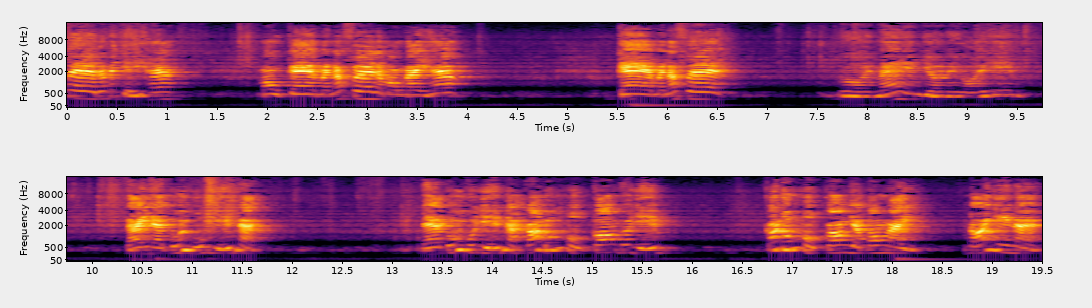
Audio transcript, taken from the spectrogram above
phê đó mấy chị, ha? Màu cà mà nó phê là màu này, ha? Cà mà nó phê. Rồi, má em giờ này gọi em. Đây nè, túi của diễm nè. Nè, túi của diễm nè, có đúng một con thôi, diễm. Có đúng một con và con này. Nói nghe nè.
